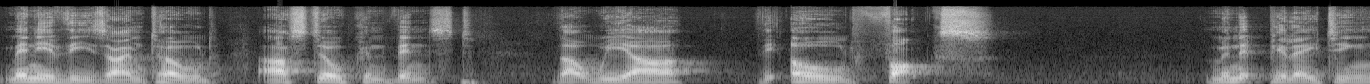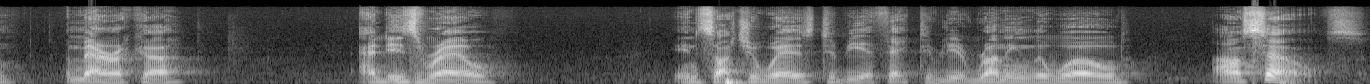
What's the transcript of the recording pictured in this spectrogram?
Many of these, I'm told, are still convinced that we are the old fox manipulating America and Israel in such a way as to be effectively running the world ourselves.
